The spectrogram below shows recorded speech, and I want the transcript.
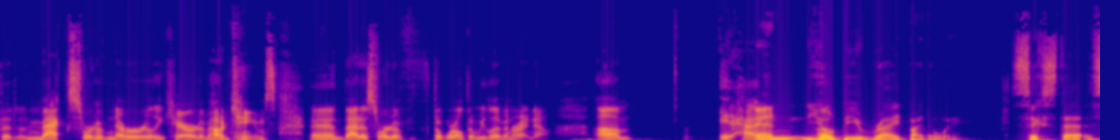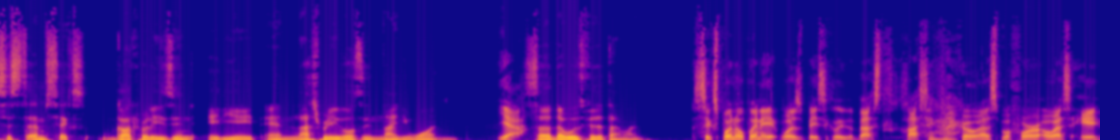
the Mac sort of never really cared about games. And that is sort of the world that we live in right now. Um, it had and you'll oh. be right, by the way. Six, System 6 got released in 88 and last release was in 91. yeah, So that was fit the timeline. 6.0.8 was basically the best classic Mac OS before OS 8,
